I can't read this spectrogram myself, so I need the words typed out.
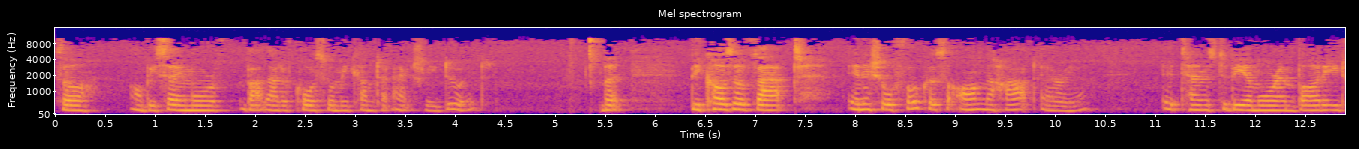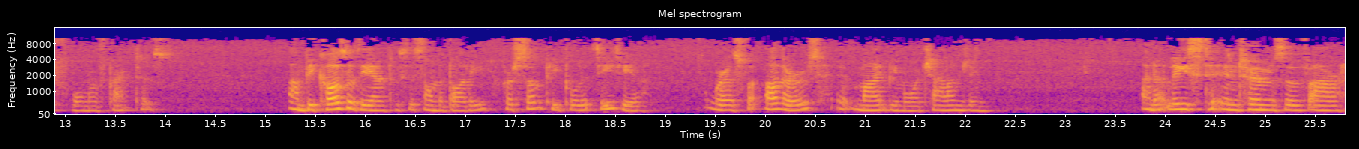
So I'll be saying more about that, of course, when we come to actually do it. But because of that initial focus on the heart area, it tends to be a more embodied form of practice. And because of the emphasis on the body, for some people it's easier, whereas for others it might be more challenging. And at least in terms of our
